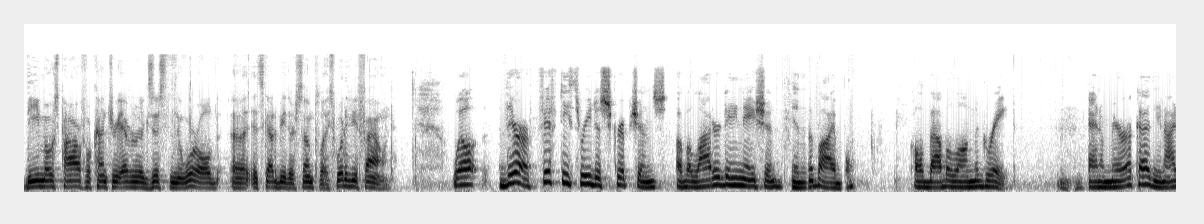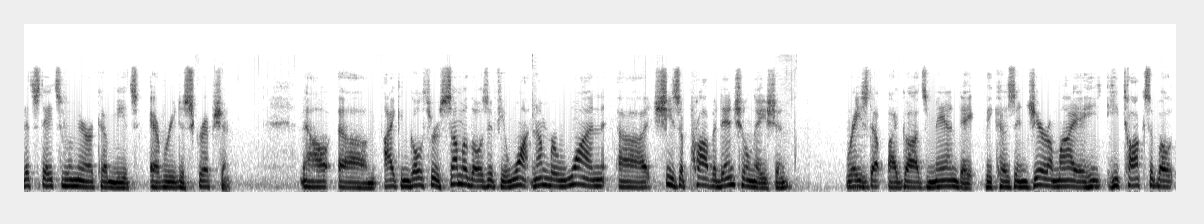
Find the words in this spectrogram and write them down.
the most powerful country ever to exist in the world, uh, it's got to be there someplace. What have you found? Well, there are 53 descriptions of a latter day nation in the Bible called Babylon the Great. Mm-hmm. And America, the United States of America, meets every description. Now, um, I can go through some of those if you want. Number one, uh, she's a providential nation raised up by God's mandate because in Jeremiah, he, he talks about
